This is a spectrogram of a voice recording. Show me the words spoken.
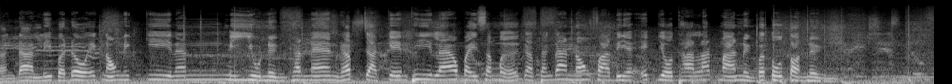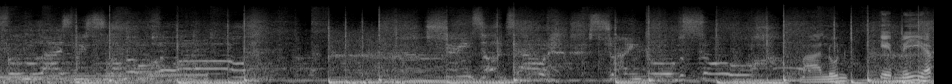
ทางด้านลิเบโดเอ็กน้องนิกกี้นั้นมีอยู่ 1 คะแนนครับ จากเกมที่แล้วไปเสมอกับทางด้านน้องฟาเดียเอ็กโยธาลักษ์มา 1 ประตูต่อ 1 มาลุ้นเกมนี้ครับ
